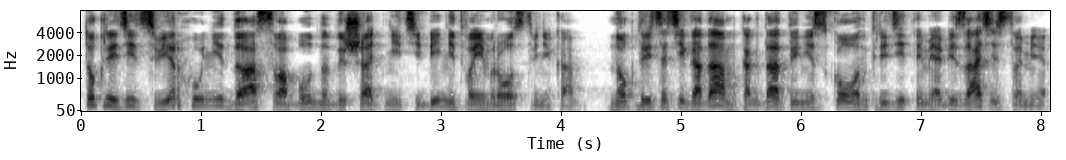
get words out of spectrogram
то кредит сверху не даст свободно дышать ни тебе, ни твоим родственникам. Но к 30 годам, когда ты не скован кредитными обязательствами,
